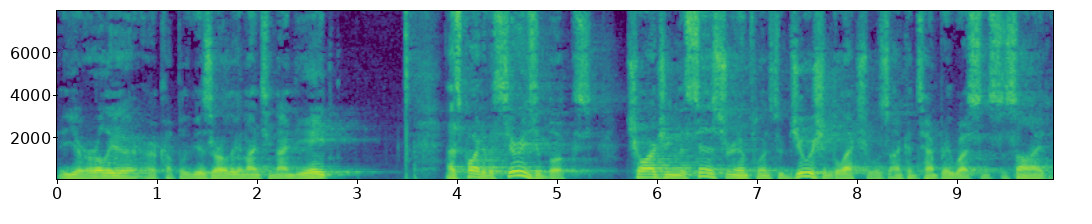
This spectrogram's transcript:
a year earlier, or a couple of years earlier, in 1998, as part of a series of books charging the sinister influence of Jewish intellectuals on contemporary Western society.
